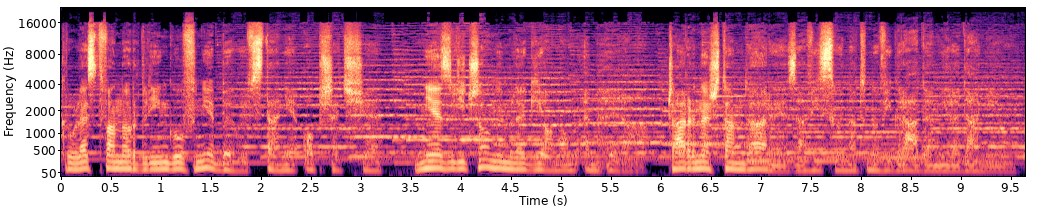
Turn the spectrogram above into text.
królestwa Nordlingów nie były w stanie oprzeć się niezliczonym legionom Emhyra. Czarne sztandary zawisły nad Nowigradem i Redanią.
